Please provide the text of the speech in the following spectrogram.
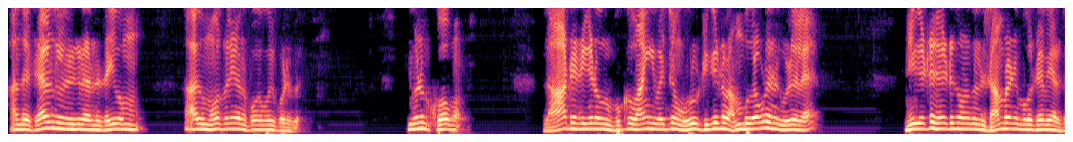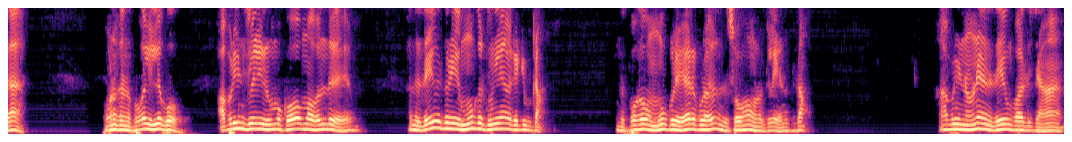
அந்த கேலண்டரில் இருக்கிற அந்த தெய்வம் அது முகத்துலேயும் அந்த புகை போய் படுது. இவனுக்கு கோபம். லாட்டரி டிக்கெட் ஒரு புக்கு வாங்கி வச்சேன் ஒரு டிக்கெட் ஒரு ஐம்பது ரூபா கூட எனக்கு விழுகலை. நீ கிட்ட கேட்டுக்க உனக்கு அந்த சாம்பிராணி புகை தேவையாக இருக்கா? உனக்கு அந்த புகை இல்லை போ. அப்படின்னு சொல்லி ரொம்ப கோபமாக வந்து அந்த தெய்வத்துடைய மூக்க துணியால் கட்டிவிட்டான். இந்த புகை உன் மூக்கில் ஏறக்கூடாது இந்த சுகம் உனக்கு இல்லை எனக்கு தான். அப்படின்னோடனே அந்த தெய்வம் பார்த்துச்சான்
